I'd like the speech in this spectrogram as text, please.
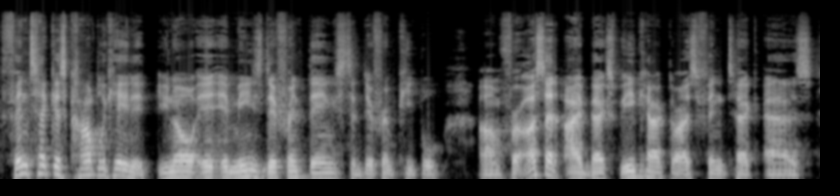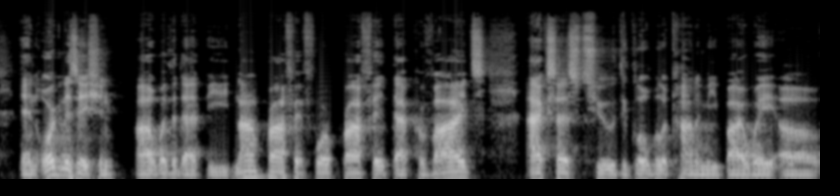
Fintech is complicated. You know, it, it means different things to different people. Um, for us at Ibex, we characterize fintech as an organization uh, whether that be nonprofit, for profit, that provides access to the global economy by way of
